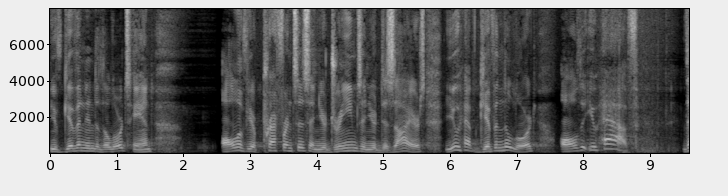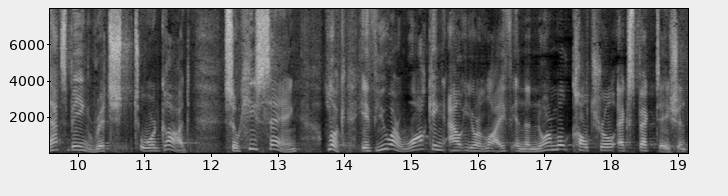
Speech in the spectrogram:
You've given into the Lord's hand all of your preferences and your dreams and your desires. You have given the Lord all that you have. That's being rich toward God. So he's saying, look, if you are walking out your life in the normal cultural expectation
